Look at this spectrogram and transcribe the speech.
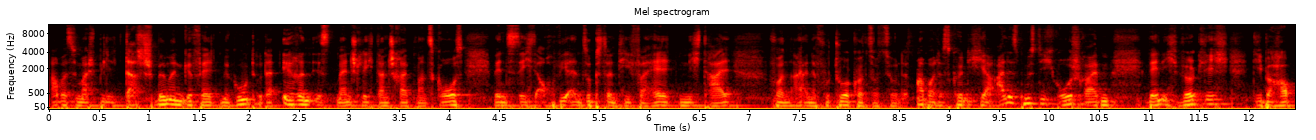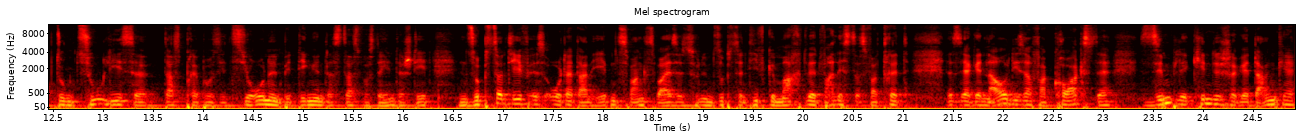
Aber zum Beispiel das Schwimmen gefällt mir gut oder Irren ist menschlich, dann schreibt man es groß, wenn es sich auch wie ein Substantiv verhält, nicht Teil von einer Futurkonstruktion ist. Aber das könnte ich ja alles, müsste ich groß schreiben, wenn ich wirklich die Behauptung zuließe, dass Präpositionen bedingen, dass das, was dahinter steht, ein Substantiv ist oder dann eben zwangsweise zu einem Substantiv gemacht wird, weil es das vertritt. Das ist ja genau dieser verkorkste, simple, kindische Gedanke,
